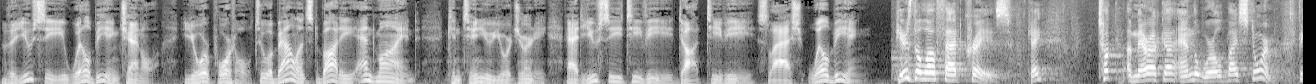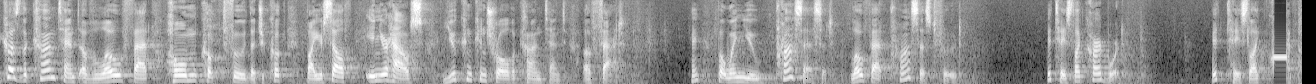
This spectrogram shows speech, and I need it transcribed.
The UC Wellbeing Channel, your portal to a balanced body and mind. Continue your journey at uctv.tv slash wellbeing. Here's the low fat craze, okay? Took America and the world by storm because the content of low fat, home cooked food that you cook by yourself in your house, you can control the content of fat. Okay? But when you process it, low fat processed food, it tastes like cardboard. It tastes like crap.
